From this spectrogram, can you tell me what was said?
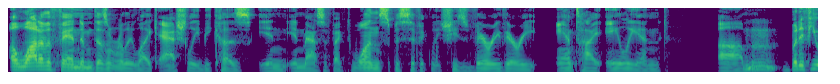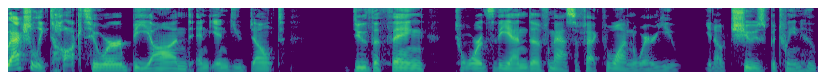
a lot of the fandom doesn't really like Ashley because in in Mass Effect 1 specifically she's very very anti-alien. Um Mhm. but if you actually talk to her beyond and and you don't do the thing towards the end of Mass Effect 1 where you, you know, choose between who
